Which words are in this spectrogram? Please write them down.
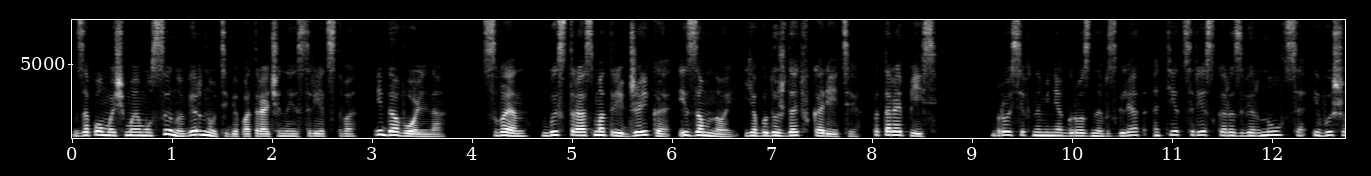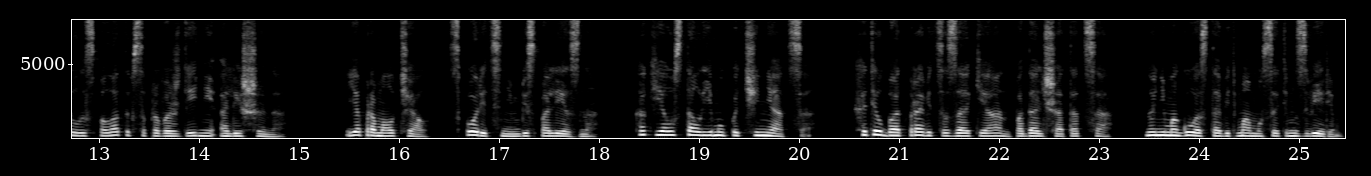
За помощь моему сыну верну тебе потраченные средства. И довольна. Свен, быстро осмотри Джейка и за мной. Я буду ждать в карете. Поторопись». Бросив на меня грозный взгляд, отец резко развернулся и вышел из палаты в сопровождении Алишина. Я промолчал. Спорить с ним бесполезно. Как я устал ему подчиняться. Хотел бы отправиться за океан, подальше от отца, но не могу оставить маму с этим зверем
